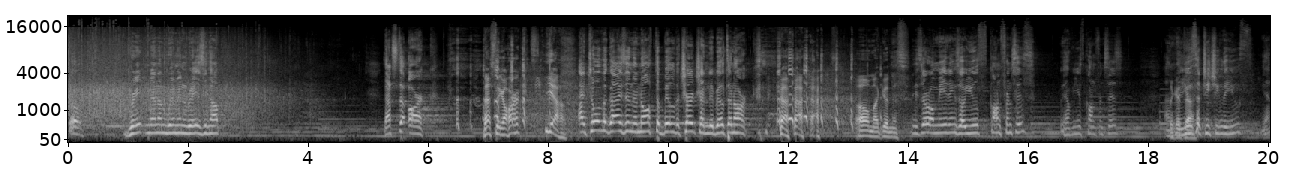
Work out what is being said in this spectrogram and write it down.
So, great men and women raising up. That's the ark. That's the ark? yeah. I told the guys in the north to build a church and they built an ark. Oh, my goodness. These are our meetings, our youth conferences. We have youth conferences. And the youth that. are teaching the youth. Yeah.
